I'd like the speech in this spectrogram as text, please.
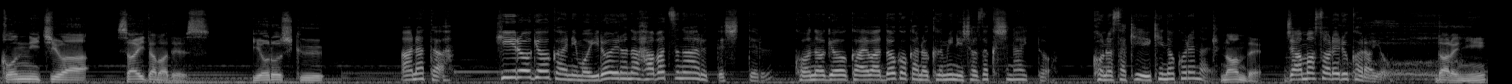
こんにちは。埼玉です。よろしくあなたヒーロー業界にも色々な派閥があるって知ってる？この業界はどこかの組に所属しないと。この先生き残れない。なんで？邪魔されるからよ。誰に？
